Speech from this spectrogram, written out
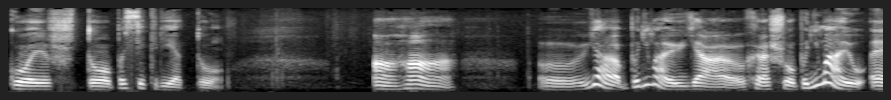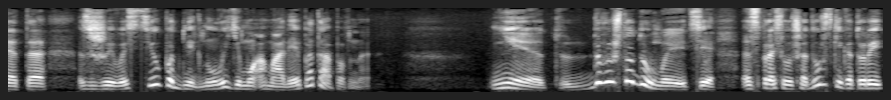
кое-что по секрету. Ага. Э, я понимаю, я хорошо понимаю это, с живостью подмигнула ему Амалия Потаповна. Нет, да вы что думаете? спросил Шадурский, который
